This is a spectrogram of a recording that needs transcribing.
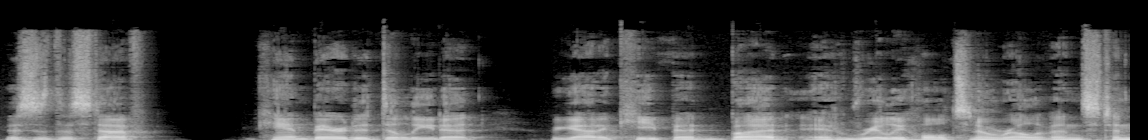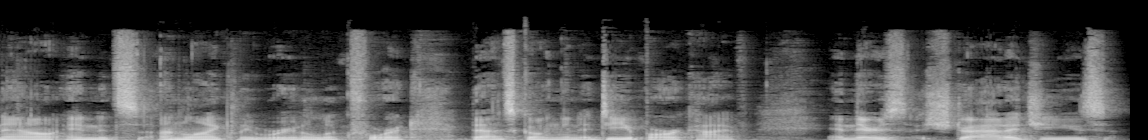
this is the stuff, can't bear to delete it. We got to keep it, but it really holds no relevance to now, and it's unlikely we're going to look for it. That's going in a deep archive. And there's strategies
